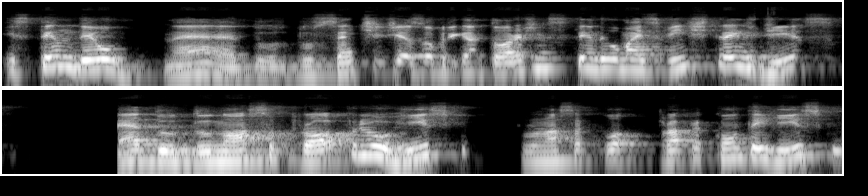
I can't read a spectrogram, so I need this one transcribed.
estendeu, né, dos do sete dias obrigatórios, a gente estendeu mais 23 dias, né, do, do nosso próprio risco, para nossa própria conta e risco,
